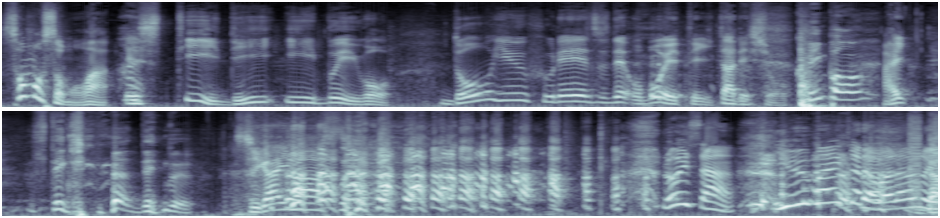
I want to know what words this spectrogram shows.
そもそもははい STDEV をどういうフレーズで覚えていたでしょうか？ピンポンはい。素敵なデブ。違います。ロイさん言う前から笑うのや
